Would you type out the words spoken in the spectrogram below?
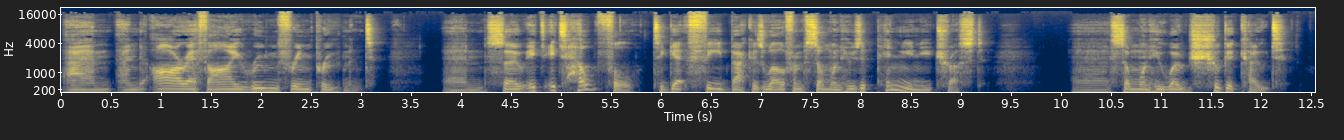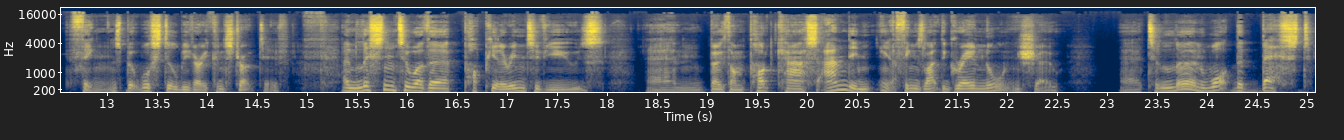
um, and RFI, room for improvement. Um, so it, it's helpful to get feedback as well from someone whose opinion you trust, uh, someone who won't sugarcoat things but will still be very constructive. And listen to other popular interviews um, both on podcasts and in you know things like the Graham Norton Show, uh, to learn what the best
